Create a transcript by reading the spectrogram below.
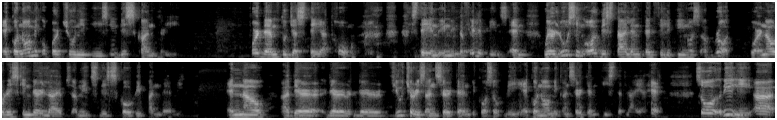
economic opportunities in this country for them to just stay at home, stay in, in, in the Philippines. And we're losing all these talented Filipinos abroad who are now risking their lives amidst this COVID pandemic. And now uh, their, their, their future is uncertain because of the economic uncertainties that lie ahead. So really, uh,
